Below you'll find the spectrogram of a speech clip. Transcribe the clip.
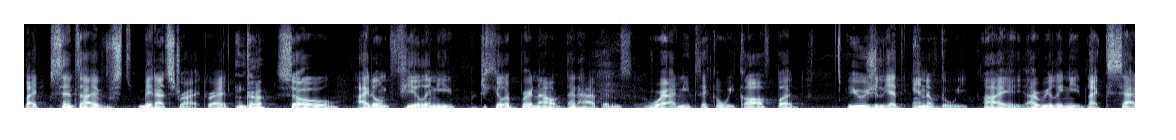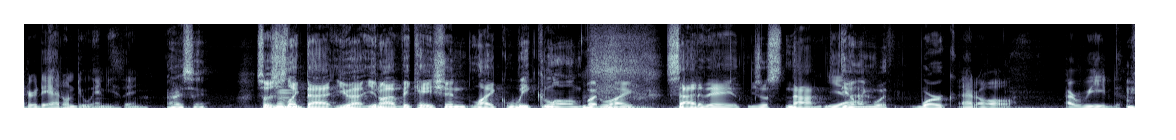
like since I've been at Stride, right? Okay. So I don't feel any particular burnout that happens where I need to take a week off, but usually at the end of the week, I I really need like Saturday I don't do anything. I see. So it's just hmm. like that. You have you don't have vacation like week long, but like Saturday, just not Yeah. dealing with work. at all. I read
